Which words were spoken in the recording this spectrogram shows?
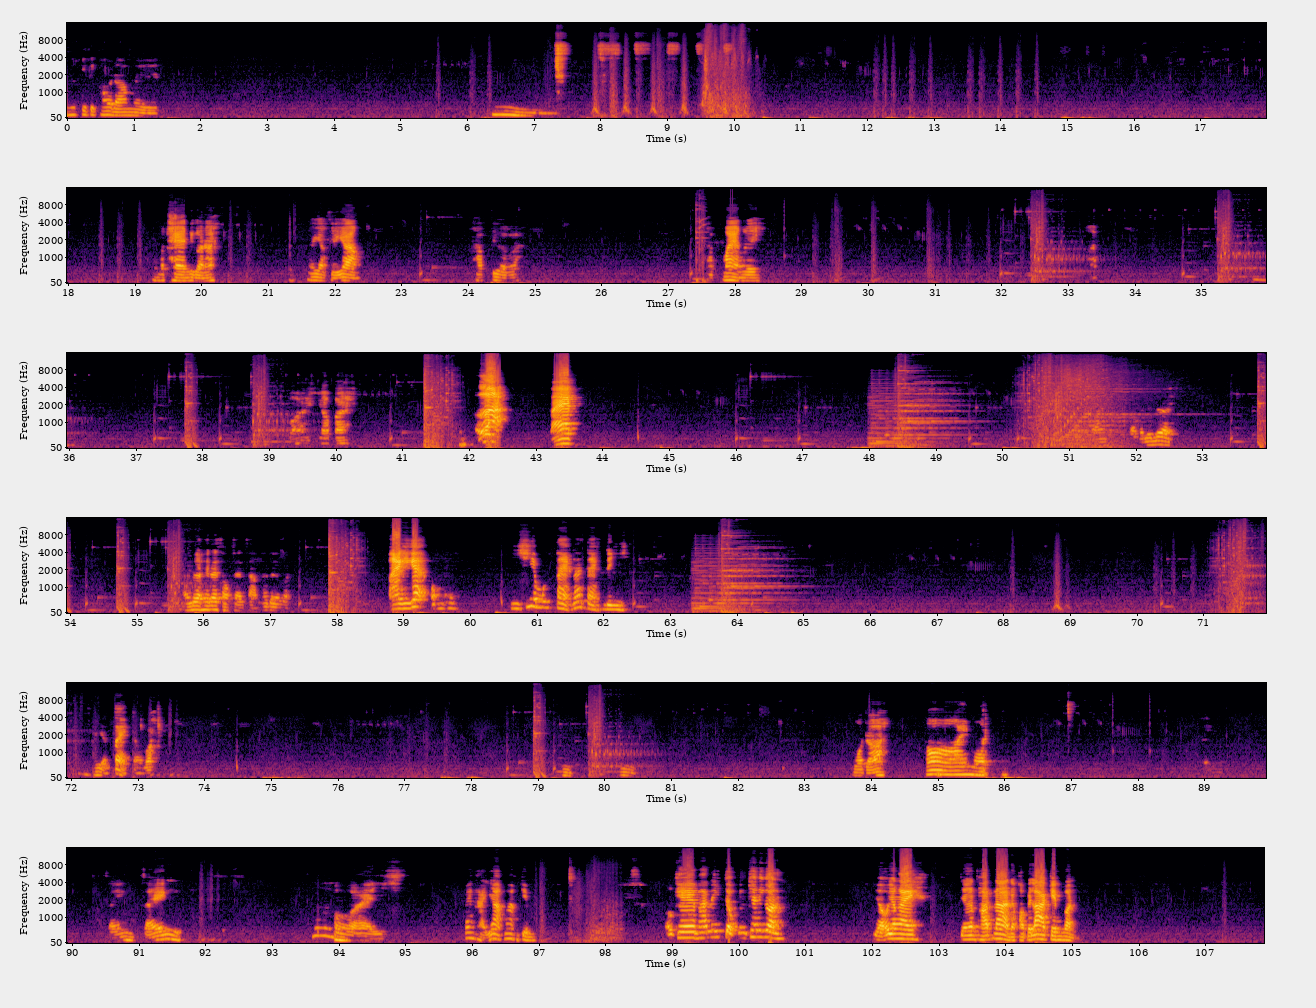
มี critical damage อืมมาแทนดีกว่านะ ไม่อยากเสียอย่าง ทับเตือวะ ครับแม่งเลยยาไปเออแตกไปเรื่อย เอาเลือดให้ได้สองแสนสามเท่าเดิมก่อนแตกอีกแกโอ้ยเชี่ยมึงแตกได้แตกดี เหรียแตกจังวะหมดเหรอ โอ้ยหมดเซ็งเซ็งโอ้ยแม่งหายากมากเกม โอเค พาร์ทนี้จบกันแค่นี้ก่อน เดี๋ยวยังไง เจอกันพาร์ทหน้า เดี๋ยวขอไปล่าเกมก่อน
